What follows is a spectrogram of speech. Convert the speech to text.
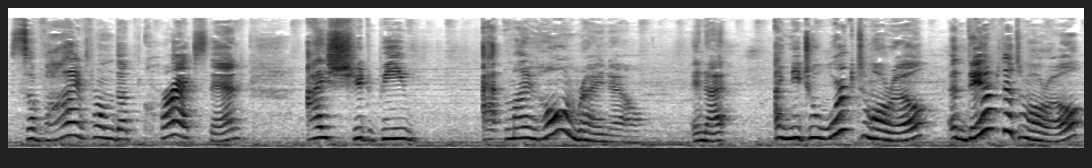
survived from that car accident, I should be at my home right now. And I I need to work tomorrow and day after tomorrow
